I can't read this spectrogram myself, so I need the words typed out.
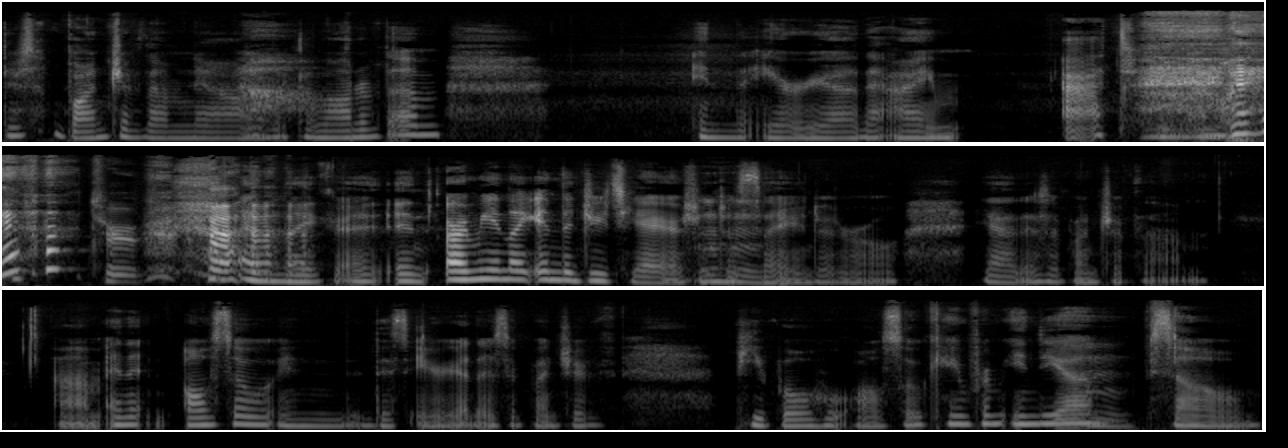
There's a bunch of them now, like a lot of them in the area that I'm at. True. and like uh, in or I mean like in the GTA I should just say in general. Yeah, there's a bunch of them. Um and it, also in this area there's a bunch of people who also came from India. So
